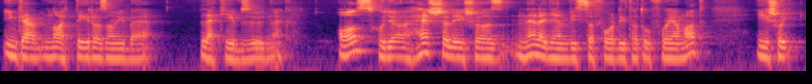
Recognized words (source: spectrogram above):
inkább nagy tér az, amiben leképződnek. Az, hogy a hesselés az ne legyen visszafordítható folyamat, és hogy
